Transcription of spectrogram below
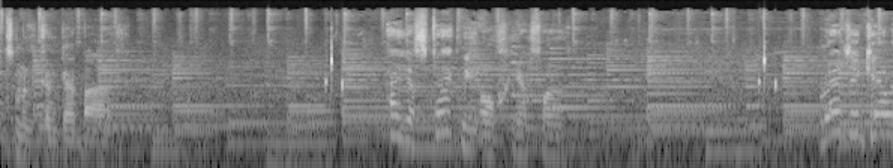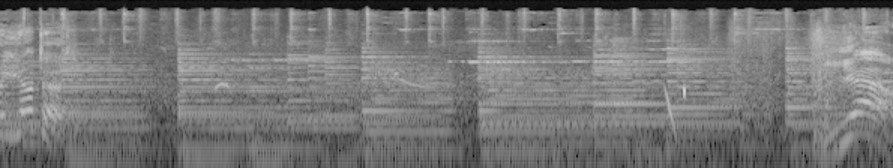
Bent letterlijk een debat. Hij je sterk niet ook hiervan. Reggie Kelly Jutter. Ja!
